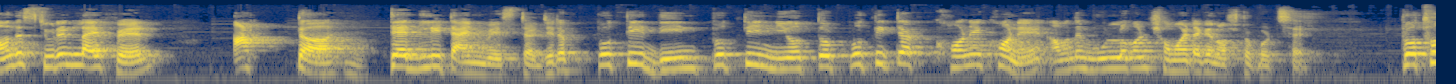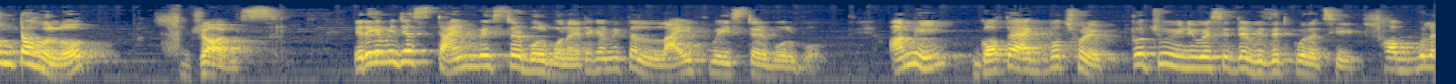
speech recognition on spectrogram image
আমাদের স্টুডেন্ট লাইফের আটটা ডেডলি টাইম ওয়েস্টার যেটা প্রতিদিন, প্রতিনিয়ত, প্রতিটা ক্ষণে ক্ষণে আমাদের মূল্যবান সময়টাকে নষ্ট করছে। প্রথমটা হলো ড্রাগস এটাকে আমি জাস্ট টাইম ওয়েস্টার বলব না, এটাকে আমি একটা লাইফ ওয়েস্টার বলব। আমি গত এক বছরে প্রচুর ইউনিভার্সিটিতে ভিজিট করেছি, সবগুলো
